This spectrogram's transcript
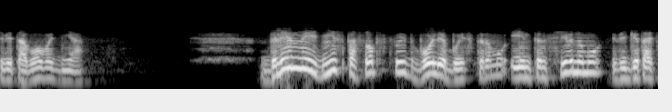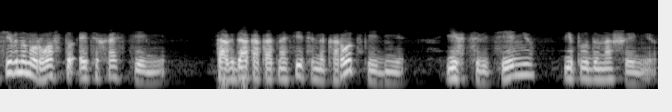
светового дня. Длинные дни способствуют более быстрому и интенсивному вегетативному росту этих растений, тогда как относительно короткие дни их цветению и плодоношению.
